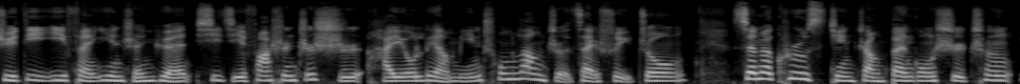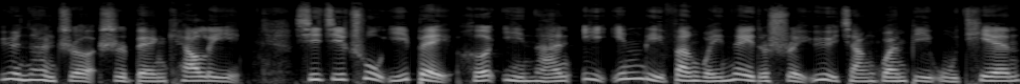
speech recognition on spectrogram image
据第一反应人员，袭击发生之时，还有两名冲浪者在水中。Santa Cruz 警长办公室称，遇难者是 Ben Kelly。袭击处以北和以南一英里范围内的水域将关闭五天。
